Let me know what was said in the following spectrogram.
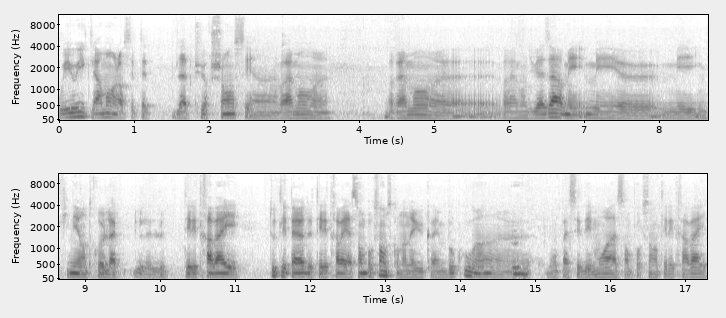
Oui, oui, clairement. Alors c'est peut-être de la pure chance et un, vraiment, euh, vraiment, euh, vraiment du hasard, mais, mais, mais in fine, entre la, le, télétravail, toutes les périodes de télétravail à 100%, parce qu'on en a eu quand même beaucoup, hein, hmm. on passait des mois à 100% en télétravail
